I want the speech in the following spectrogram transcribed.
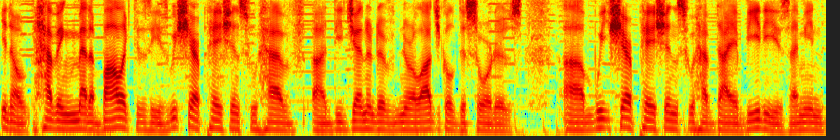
you know, having metabolic disease. We share patients who have uh, degenerative neurological disorders. Um, we share patients who have diabetes. I mean,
